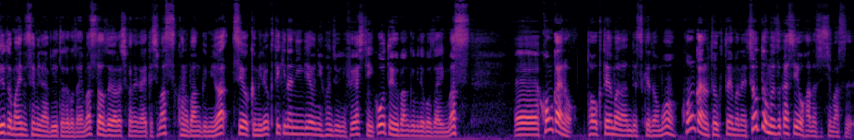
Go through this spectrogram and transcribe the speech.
ビュートマインドセミナービュートでございます。どうぞよろしくお願いいたします。この番組は強く魅力的な人間を日本中に増やしていこうという番組でございます。えー今回のトークテーマなんですけども、今回のトークテーマね、ちょっと難しいお話しします。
